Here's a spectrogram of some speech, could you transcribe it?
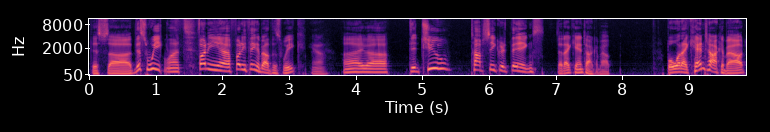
This uh this week. What? Funny uh funny thing about this week. Yeah. I uh did two top secret things that I can't talk about. But what I can talk about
